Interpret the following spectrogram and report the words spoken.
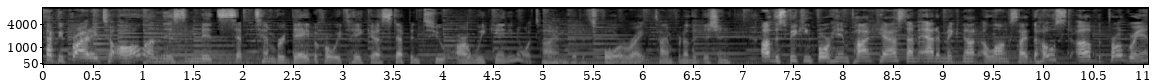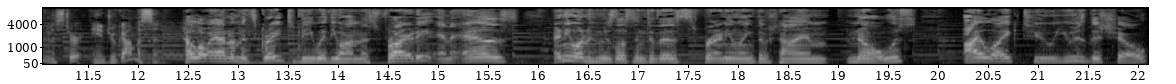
Happy Friday to all on this mid September day. Before we take a step into our weekend, you know what time that it's for, right? Time for another edition of the Speaking for Him podcast. I'm Adam McNutt alongside the host of the program, Mr. Andrew Gomison. Hello, Adam. It's great to be with you on this Friday. And as anyone who's listened to this for any length of time knows, I like to use this show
